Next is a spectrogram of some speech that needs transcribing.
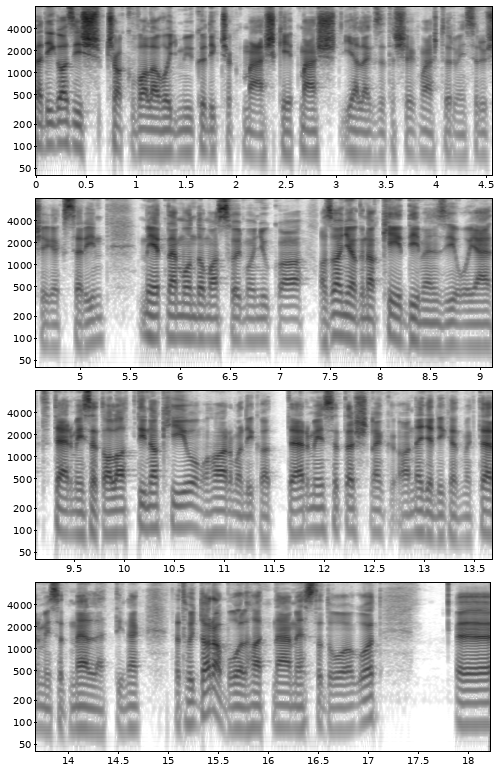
pedig az is csak valahogy működik, csak másképp, más jellegzetességek, más törvényszerűségek szerint. Miért nem mondom azt, hogy mondjuk a, az anyagnak két dimenzióját természet alattinak hívom, a harmadikat természetesnek, a negyediket meg természet mellettinek. Tehát, hogy darabolhatnám ezt a dolgot, Ö,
